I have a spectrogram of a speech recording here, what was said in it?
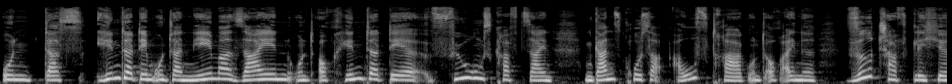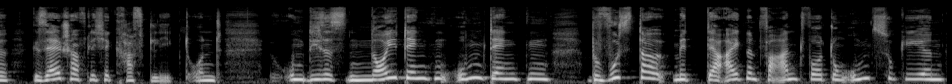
und dass hinter dem Unternehmer sein und auch hinter der Führungskraft sein ein ganz großer Auftrag und auch eine wirtschaftliche, gesellschaftliche Kraft liegt. Und um dieses Neudenken, Umdenken, bewusster mit der eigenen Verantwortung umzugehen,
